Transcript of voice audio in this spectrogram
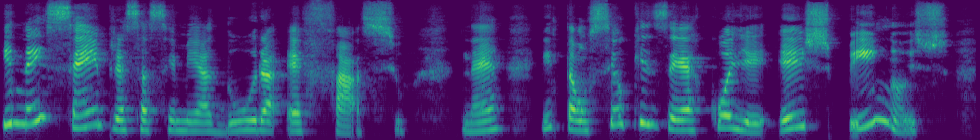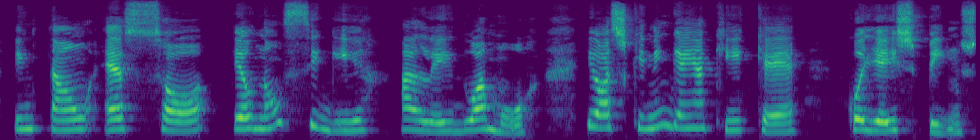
E nem sempre essa semeadura é fácil, né? Então, se eu quiser colher espinhos, então é só eu não seguir a lei do amor. E eu acho que ninguém aqui quer colher espinhos.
